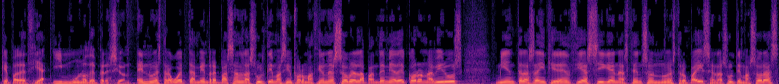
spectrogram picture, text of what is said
que padecía inmunodepresión. En nuestra web también repasan las últimas informaciones sobre la pandemia de coronavirus, mientras la incidencia sigue en ascenso en nuestro país. En las últimas horas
